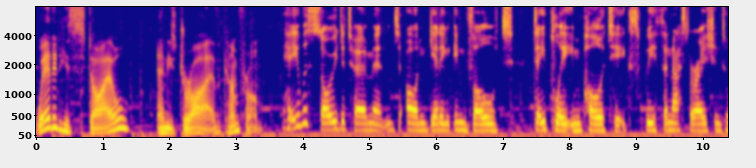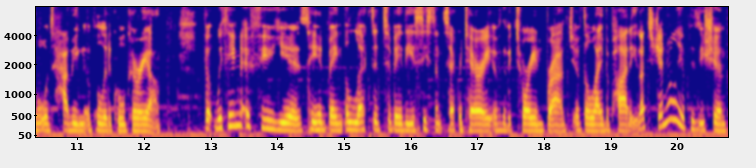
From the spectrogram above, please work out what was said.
where did his style and his drive come from? He was so determined on getting involved deeply in politics with an aspiration towards having a political career. But within a few years, he had been elected to be the Assistant Secretary of the Victorian branch of the Labor Party. That's generally a position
